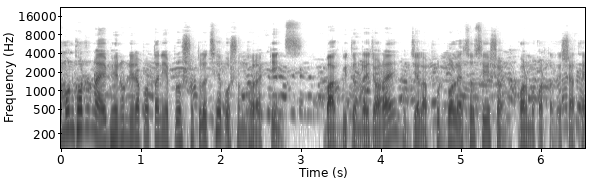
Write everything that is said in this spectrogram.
এমন ঘটনায় ভেনুর নিরাপত্তা নিয়ে প্রশ্ন তুলেছে বসুন্ধরা কিংস। বাঘ বিতণ্ডায় জড়ায় জেলা ফুটবল অ্যাসোসিয়েশন কর্মকর্তাদের সাথে।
